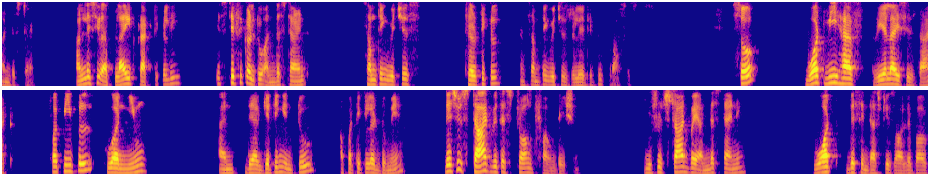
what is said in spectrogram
understanding. Unless you apply it practically it's difficult to understand something which is theoretical and something which is related to processes so what we have realized is that for people who are new and they are getting into a particular domain, they should start with a strong foundation. You should start by understanding what this industry is all about,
